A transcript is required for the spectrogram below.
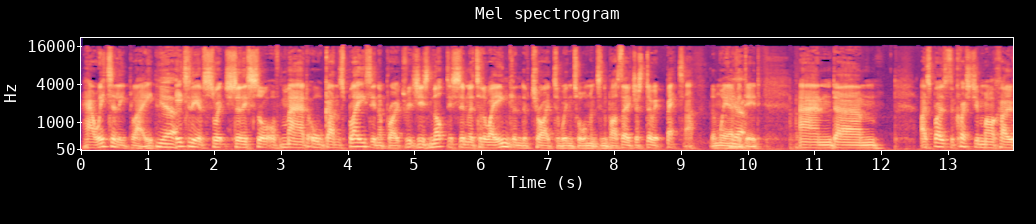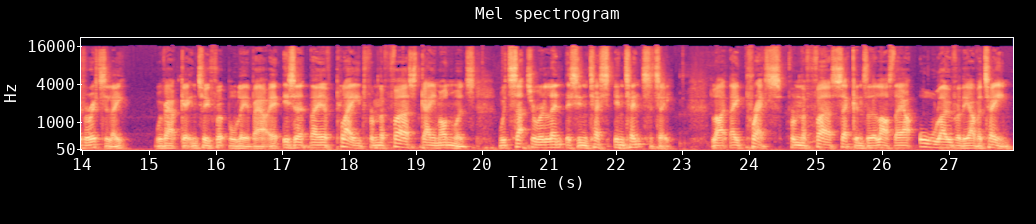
how Italy play. Yeah. Italy have switched to this sort of mad, all guns blazing approach, which is not dissimilar to the way England have tried to win tournaments in the past. They just do it better than we ever Yeah. did. And um, I suppose the question mark over Italy, without getting too footbally about it, is that they have played from the first game onwards with such a relentless intes- intensity. Like they press from the first second to the last. They are all over the other team.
